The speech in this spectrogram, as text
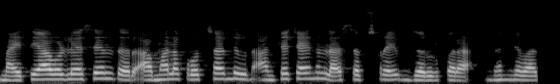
माहिती आवडली असेल तर आम्हाला प्रोत्साहन देऊन आमच्या चॅनलला सबस्क्राईब जरूर करा. धन्यवाद.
